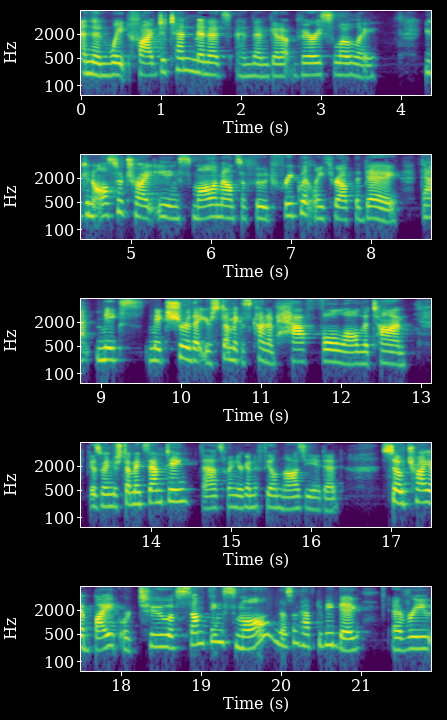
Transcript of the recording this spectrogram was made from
and then wait five to 10 minutes and then get up very slowly. You can also try eating small amounts of food frequently throughout the day. That makes make sure that your stomach is kind of half full all the time because when your stomach's empty, that's when you're going to feel nauseated. So try a bite or two of something small, doesn't have to be big, every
